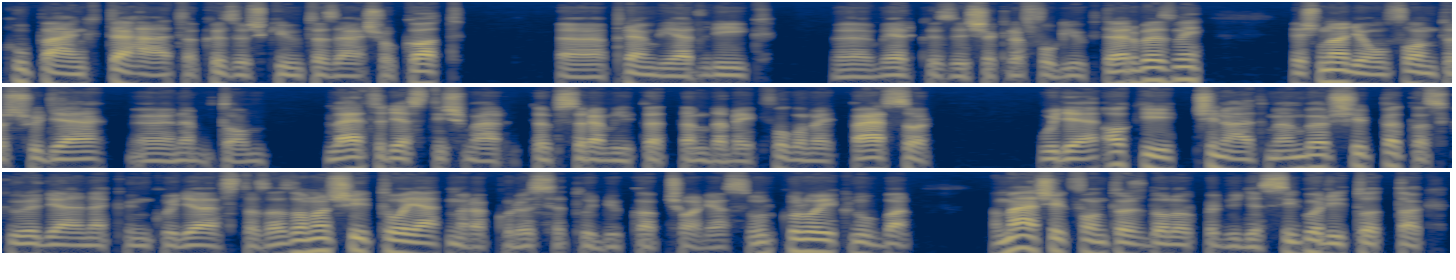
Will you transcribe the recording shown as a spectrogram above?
kupánk, tehát a közös kiutazásokat Premier League mérkőzésekre fogjuk tervezni, és nagyon fontos, ugye, nem tudom, lehet, hogy ezt is már többször említettem, de még fogom egy párszor, ugye, aki csinált membershipet, az küldje el nekünk ugye ezt az azonosítóját, mert akkor össze tudjuk kapcsolni a szurkolói klubban. A másik fontos dolog, hogy ugye szigorítottak,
